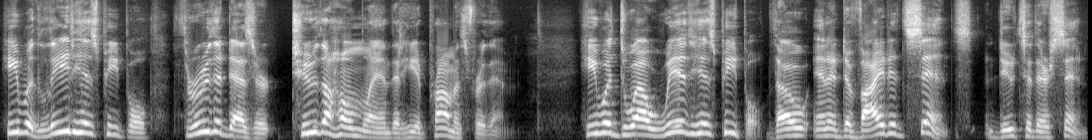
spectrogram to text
he would lead his people through the desert to the homeland that he had promised for them. He would dwell with his people, though in a divided sense due to their sin.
